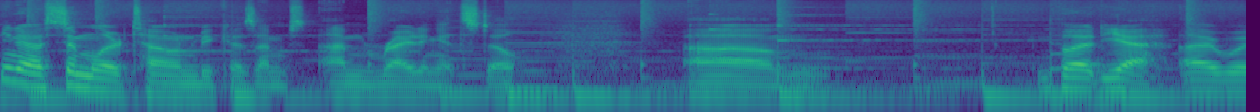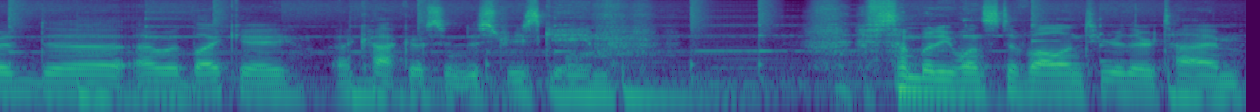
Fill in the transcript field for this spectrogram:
you know, similar tone because I'm I'm writing it still. Um, but yeah, I would uh, I would like a, a Kakos Industries game. if somebody wants to volunteer their time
